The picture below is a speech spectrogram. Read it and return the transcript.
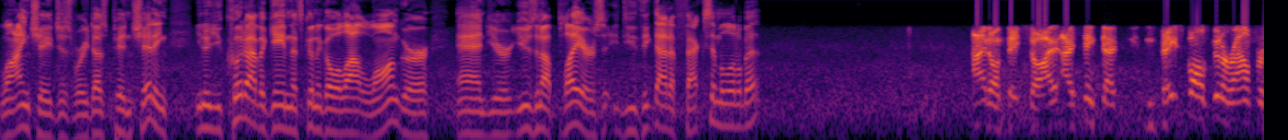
line changes where he does pinch hitting, you know, you could have a game that's going to go a lot longer and you're using up players. Do you think that affects him a little bit? I don't think so. I, I think that baseball's been around for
